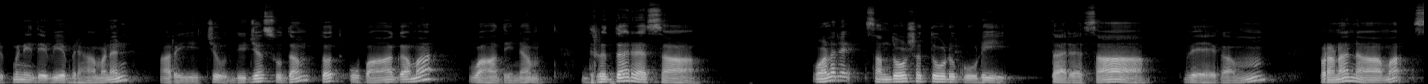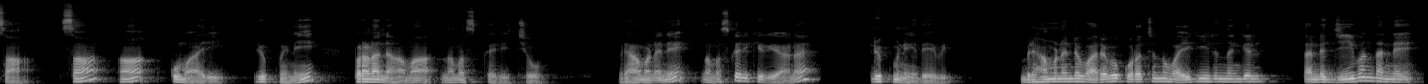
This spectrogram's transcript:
രുക്മിണി ദേവിയെ ബ്രാഹ്മണൻ അറിയിച്ചു. ദ്വിജസുതം ത്വത് ഉപാഗമ വാദിനം. ധൃതരസ. വളരെ സന്തോഷത്തോടു കൂടി തരസ. വേഗം. പ്രണനാമ സ. സ ആ കുമാരി. രുക്മിണി പ്രണനാമ നമസ്കരിച്ചു. ബ്രാഹ്മണനെ നമസ്കരിക്കുകയാണ് രുക്മിണി ദേവി. ബ്രാഹ്മണന്റെ വരവ് കുറച്ചൊന്ന് വൈകിയിരുന്നെങ്കിൽ തന്റെ ജീവൻ തന്നെ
